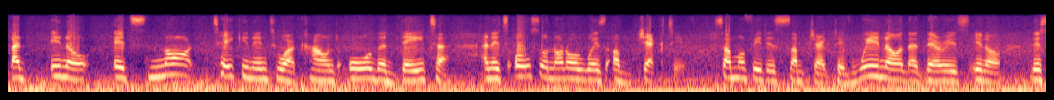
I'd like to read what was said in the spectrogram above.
but you know, it's not taking into account all the data, and it's also not always objective. Some of it is subjective. We know that there is, you know, this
